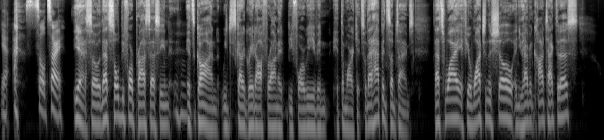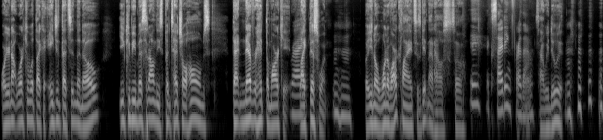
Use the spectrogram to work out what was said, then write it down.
Yeah. Sold. Sorry. Yeah. So that's sold before processing Mhm. it's gone. We just got a great offer on it before we even hit the market. So that happens sometimes. That's why if you're watching the show and you haven't contacted us or you're not working with like an agent that's in the know, you could be missing out on these potential homes that never hit the market, Right. like this one. hmm But you know, one of our clients is getting that house. So Yay, exciting for them. that's how we do it.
